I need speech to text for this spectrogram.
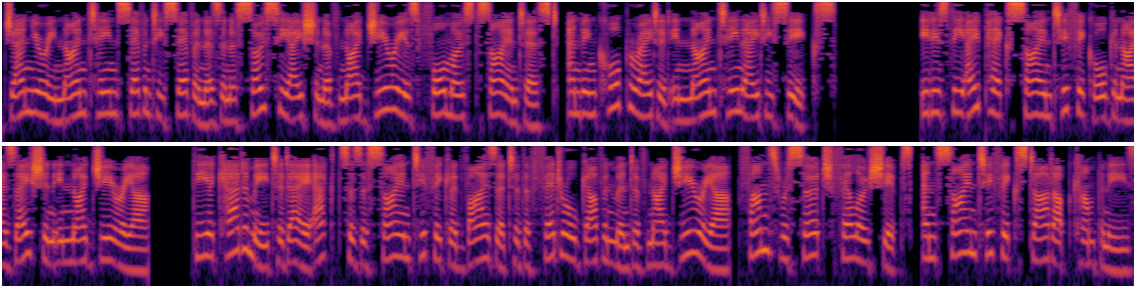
January 1977 as an association of Nigeria's foremost scientists, and incorporated in 1986. It is the apex scientific organization in Nigeria. The Academy today acts as a scientific advisor to the federal government of Nigeria, funds research fellowships, and scientific startup companies.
